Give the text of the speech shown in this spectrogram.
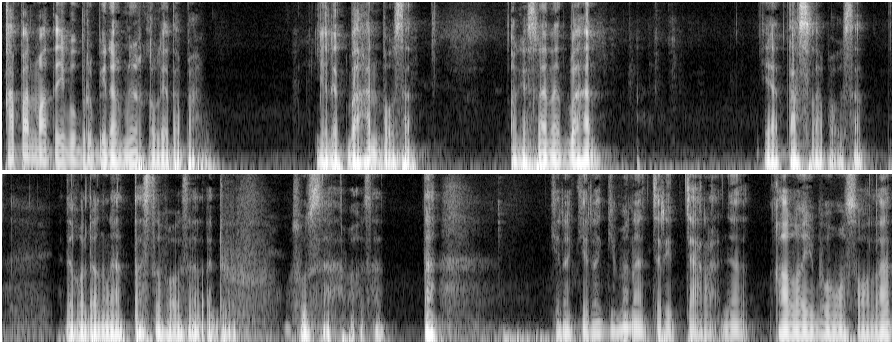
kapan mata ibu berbinar-binar kalau lihat apa ya lihat bahan Pak Ustad oke selain lihat bahan. Ya tas lah Pak Ustad itu kalau udah ngeliat tas tuh Pak Ustad aduh susah Pak Ustad nah kira-kira gimana cerita caranya kalau ibu mau sholat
